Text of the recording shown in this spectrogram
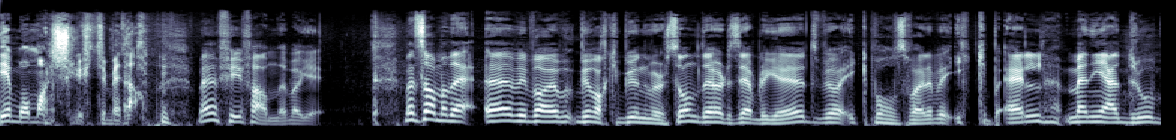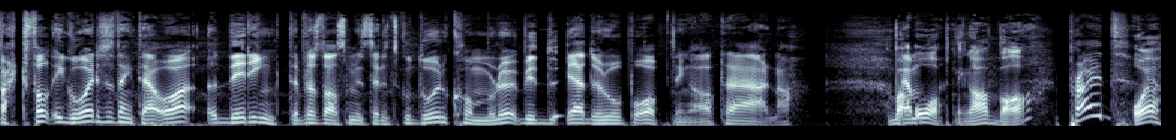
Det må man slutte med, da! Men fy faen, det var gøy. Men samme det. eh, Vi var, vi var ikke på Universal, det hørtes jævlig gøy ut. Vi var ikke på Holsvaret, vi var ikke på L. Men jeg dro i hvert fall i går, så tenkte jeg òg Det ringte fra statsministerens kontor. Kommer du? Jeg dro på åpninga til Erna. Hva, åpninga av hva? Pride. Oh, ja.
